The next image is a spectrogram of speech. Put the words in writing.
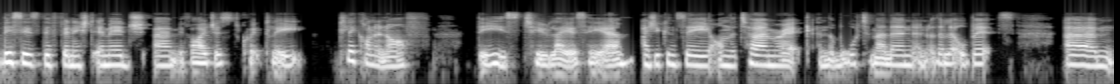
this is the finished image. Um, if I just quickly click on and off these two layers here, as you can see on the turmeric and the watermelon and other little bits, um,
